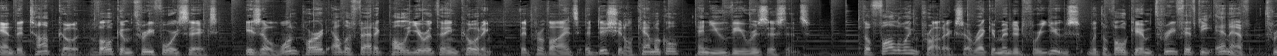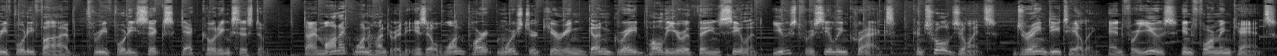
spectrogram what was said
And the top coat, Vulkem 346, is a one-part aliphatic polyurethane coating that provides additional chemical and UV resistance. The following products are recommended for use with the Vulkem 350NF 345 346 deck coating system. Dymonic 100 is a one-part moisture-curing gun-grade polyurethane sealant used for sealing cracks, control joints, drain detailing, and for use in forming cants.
